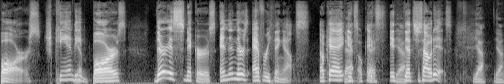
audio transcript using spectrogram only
bars, candy Yep. bars, there is Snickers, and then there's everything else. Okay, That- it's okay. it's it. Yeah. That's just how it is. yeah, yeah.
